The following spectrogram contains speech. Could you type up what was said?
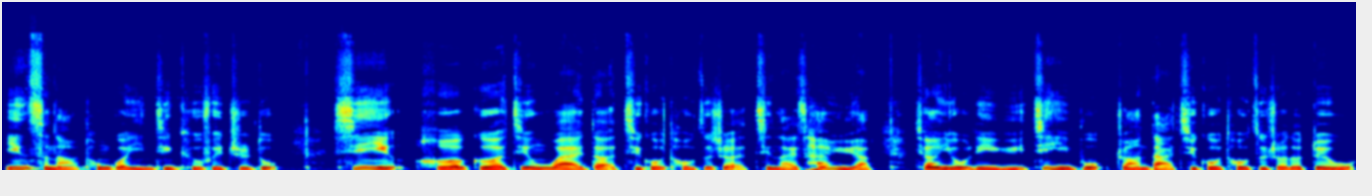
因此呢，通过引进 Q 费制度，吸引合格境外的机构投资者进来参与啊，将有利于进一步壮大机构投资者的队伍，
